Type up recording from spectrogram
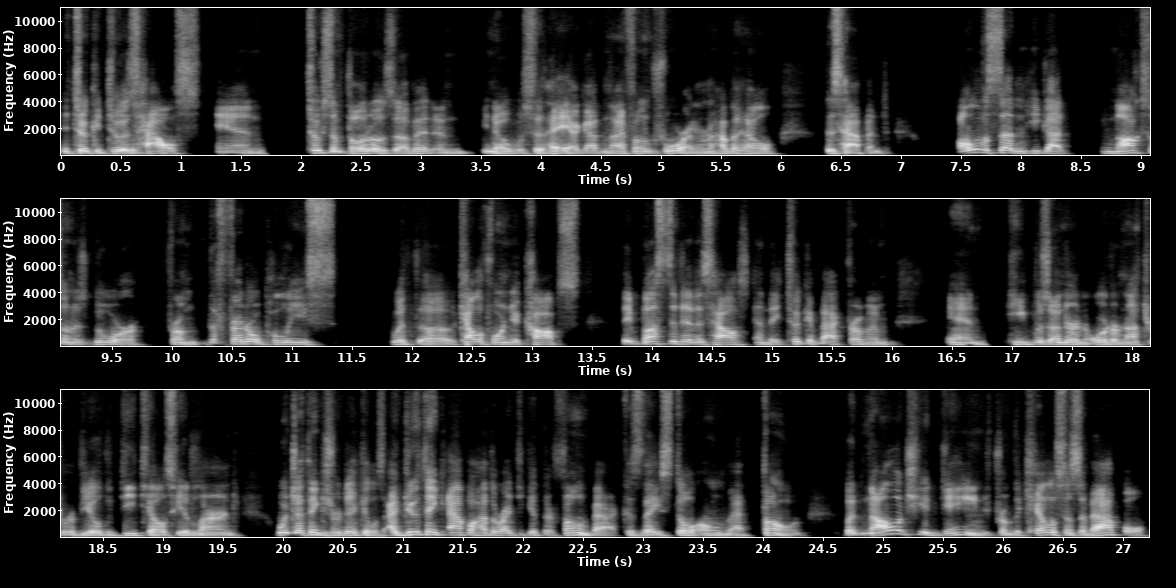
and took it to his house and took some photos of it and, you know, said, Hey, I got an iPhone 4. I don't know how the hell this happened. All of a sudden, he got knocks on his door from the federal police with the California cops they busted in his house and they took it back from him. And he was under an order not to reveal the details he had learned, which I think is ridiculous. I do think Apple had the right to get their phone back because they still own that phone. But knowledge he had gained from the carelessness of Apple,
